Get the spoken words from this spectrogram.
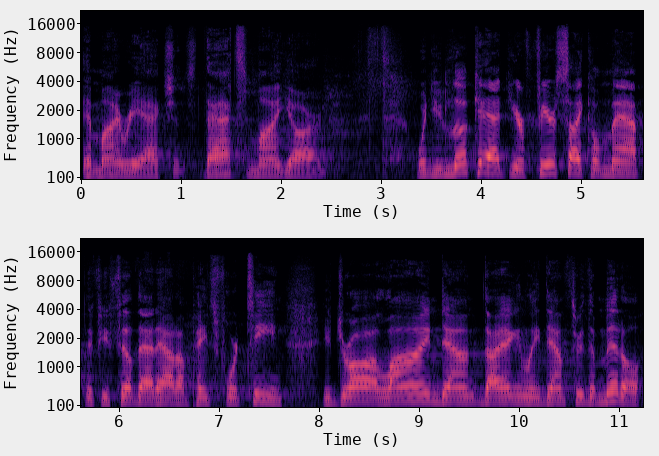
and my reactions. That's my yard. When you look at your fear cycle map, if you fill that out on page 14, you draw a line down diagonally down through the middle.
